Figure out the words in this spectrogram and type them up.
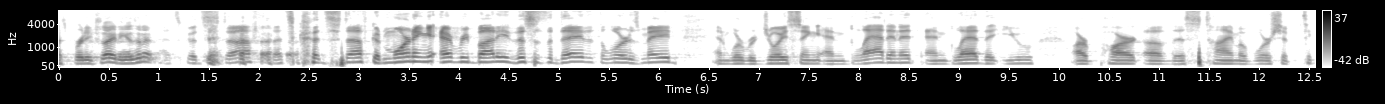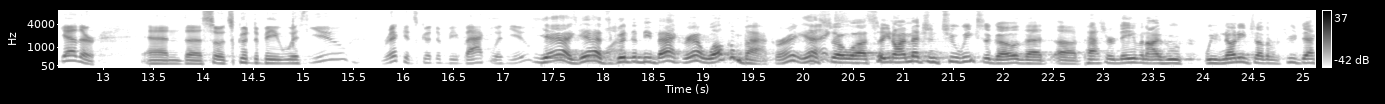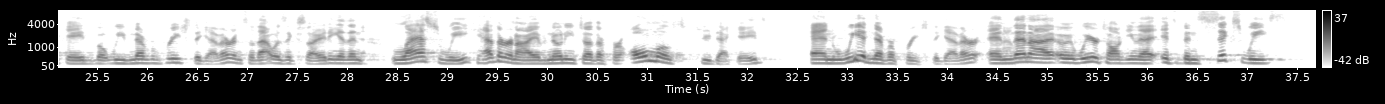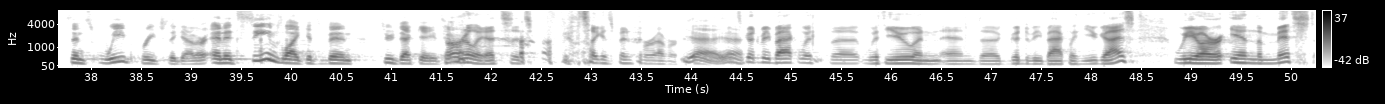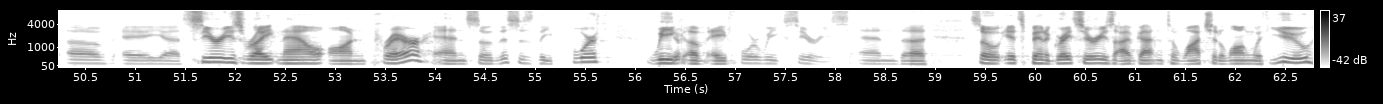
That's pretty exciting, isn't it? That's good stuff. That's good stuff. Good morning, everybody. This is the day that the Lord has made, and we're rejoicing and glad in it, and glad that you are part of this time of worship together. And uh, so it's good to be with you. Rick, it's good to be back with you. Yeah, It's yeah, it's good to be back. Yeah, welcome back, right? Yeah. Thanks. So, uh, so you know, I mentioned two weeks ago that uh, Pastor Dave and I, who we've known each other for two decades, but we've never preached together, and so that was exciting. And then last week, Heather and I have known each other for almost two decades, and we had never preached together. And then I, we were talking that it's been six weeks since we've preached together, and it seems like it's been two decades, huh? Really, it's it feels like it's been forever. Yeah, So yeah. It's good to be back with uh, with you, and and uh, good to be back with you guys. We are in the midst of a uh, series right now on prayer, and so this is the fourth week of a four-week series, and uh, so it's been a great series. I've gotten to watch it along with you.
